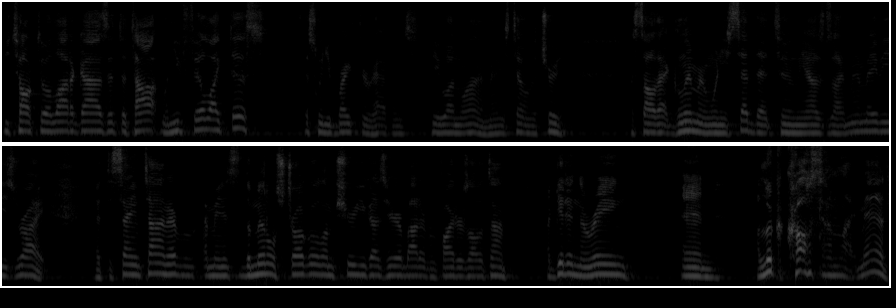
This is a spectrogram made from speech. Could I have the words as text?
you talk to a lot of guys at the top. When you feel like this, that's when your breakthrough happens. He wasn't lying, man. He's telling the truth. I saw that glimmer when he said that to me. I was like, man, maybe he's right. At the same time, every, I mean, it's the mental struggle. I'm sure you guys hear about it from fighters all the time. I get in the ring and I look across and I'm like, man,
